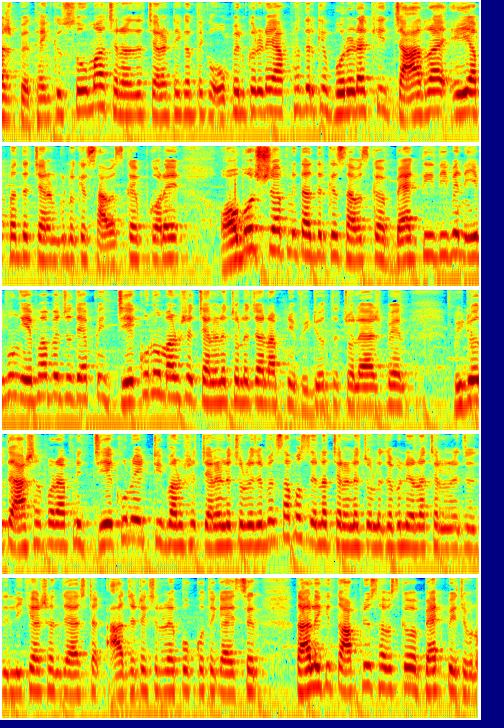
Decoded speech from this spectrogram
আসবে। থ্যাংক ইউ সো মাচ এনাদের চ্যানেলটি এখান থেকে ওপেন করে নেই আপনাদেরকে বলে রাখি, যারা এই আপনাদের চ্যানেলগুলোকে সাবস্ক্রাইব করে, অবশ্যই আপনি তাদেরকে সাবস্ক্রাইব ব্যাক দিয়ে দিবেন এবং এভাবে যদি আপনি যে কোনো মানুষের চ্যানেলে চলে যান, আপনি ভিডিওতে চলে আসবেন। ভিডিওতে আসার পর আপনি যে কোনো একটি মানুষের চ্যানেলে চলে যাবেন। সাপোজ এনার চ্যানেলে চলে যাবেন, এনার চ্যানেলে যদি লিখে আসেন যে হ্যাশট্যাগ আজেটেক চ্যানেলের পক্ষ থেকে আসছেন, তাহলে কিন্তু আপনিও সাবস্ক্রাইব ব্যাক পেয়ে যাবেন।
